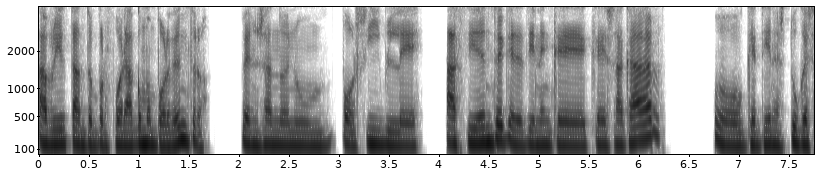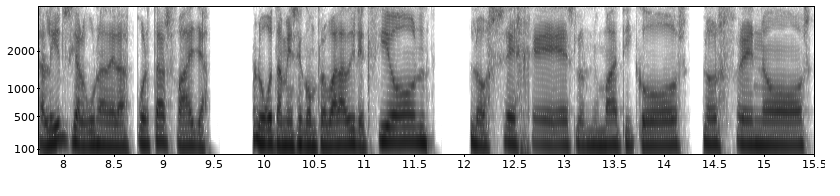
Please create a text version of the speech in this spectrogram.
abrir tanto por fuera como por dentro, pensando en un posible accidente que te tienen que sacar o que tienes tú que salir si alguna de las puertas falla. Luego también se comprueba la dirección, los ejes, los neumáticos, los frenos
